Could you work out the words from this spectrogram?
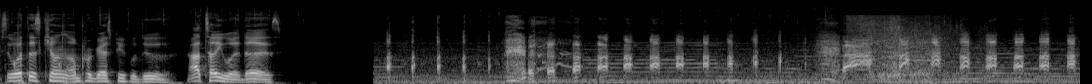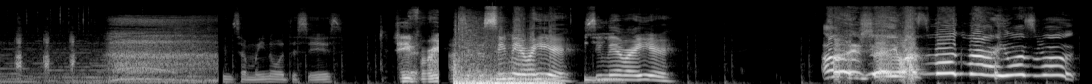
So what does killing unprogressed people do? I'll tell you what it does. You tell me, you know what this is? G for real. I see, see me right here. See me right here. Oh shit! He wants smoke, bro. He wants smoke.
